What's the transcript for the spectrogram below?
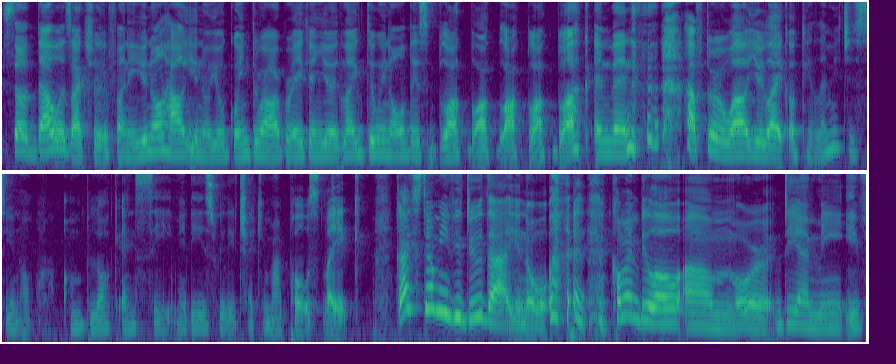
so that was actually funny. You know how, you know, you're going through our break and you're like doing all this block, block, block, block, block. And then after a while, you're like, Okay, let me just, you know, unblock and see. Maybe he's really checking my post. Like, guys, tell me if you do that, you know. Comment below um or DM me if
